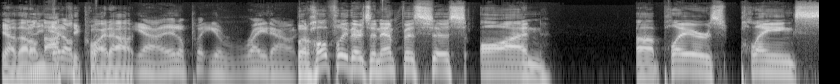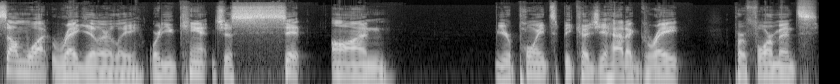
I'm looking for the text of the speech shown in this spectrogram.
Yeah, that'll and knock you put, quite out. Yeah, it'll put you right out. But hopefully, there's an emphasis on uh, players playing somewhat regularly, where you can't just sit on your points because you had a great performance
